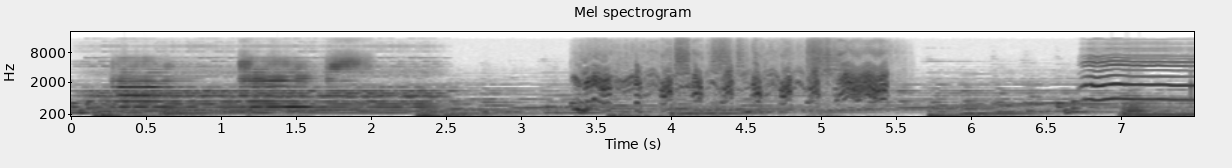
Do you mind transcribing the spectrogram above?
Ha ha ha ha!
